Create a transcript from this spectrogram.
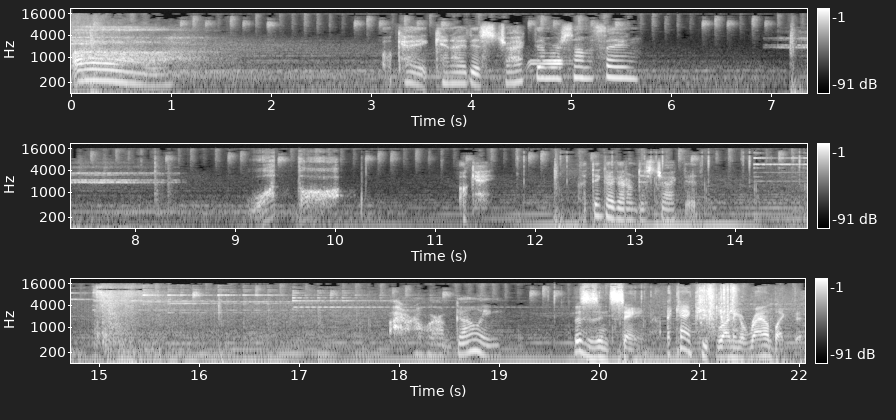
Ah. Okay, can I distract them or something? What the? Okay. I think I got him distracted. Where I'm going. This is insane. I can't keep running around like this.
